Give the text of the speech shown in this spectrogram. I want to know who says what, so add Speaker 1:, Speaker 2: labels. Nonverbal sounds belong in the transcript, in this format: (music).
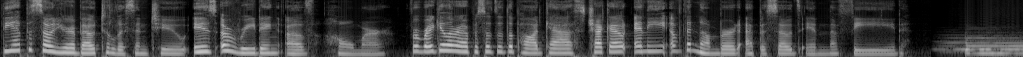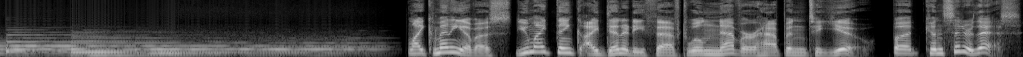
Speaker 1: The episode you're about to listen to is a reading of Homer. For regular episodes of the podcast, check out any of the numbered episodes in the feed.
Speaker 2: Like many of us, you might think identity theft will never happen to you. But consider this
